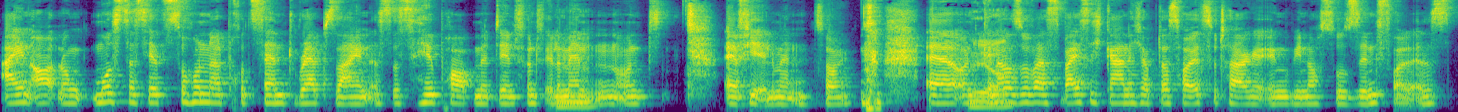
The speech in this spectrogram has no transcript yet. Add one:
Einordnung, muss das jetzt zu 100% Rap sein? Ist es Hip-Hop mit den fünf Elementen mhm. und äh, vier Elementen, sorry. äh, und ja. genau sowas weiß ich gar nicht, ob das heutzutage irgendwie noch so sinnvoll ist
